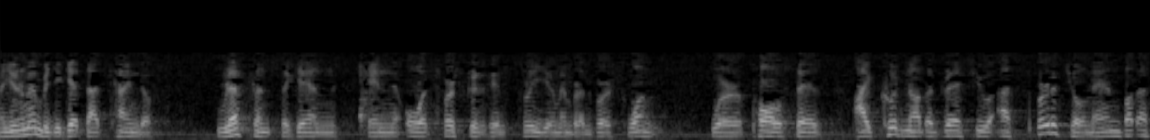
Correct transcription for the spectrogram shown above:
Now you remember you get that kind of reference again in oh it's 1 Corinthians 3 you remember in verse 1 where Paul says I could not address you as spiritual men but as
